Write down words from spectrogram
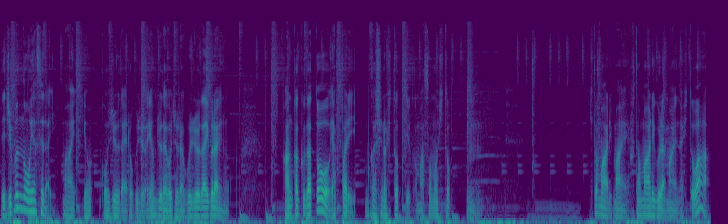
で、自分の親世代、まあ、50代、60代、40代、50代、50代ぐらいの感覚だと、やっぱり昔の人っていうか、まあその人、うん。一回り前、二回りぐらい前の人は、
